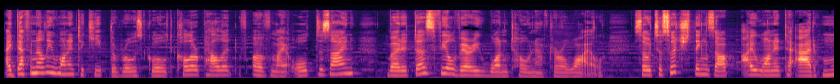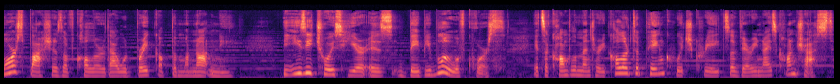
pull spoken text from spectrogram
I definitely wanted to keep the rose gold color palette of my old design, but it does feel very one tone after a while. So to switch things up, I wanted to add more splashes of color that would break up the monotony. The easy choice here is baby blue, of course. It's a complementary color to pink, which creates a very nice contrast.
